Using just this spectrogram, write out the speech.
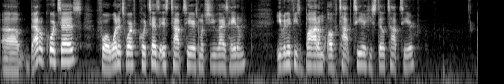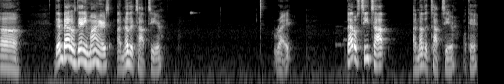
Uh, Battle Cortez, for what it's worth, Cortez is top tier as much as you guys hate him. Even if he's bottom of top tier, he's still top tier. Uh, then battles Danny Myers, another top tier. Right. Battles T Top, another top tier. Okay.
